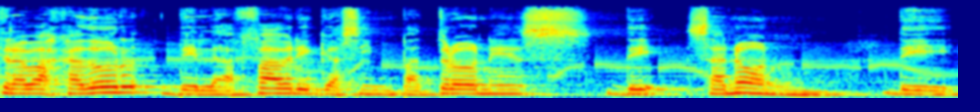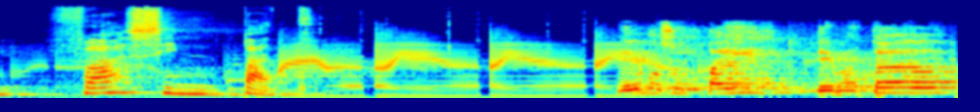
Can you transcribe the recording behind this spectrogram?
trabajador de la fábrica sin patrones de Sanón, de Fa Sin Pat. Tenemos un país devastado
